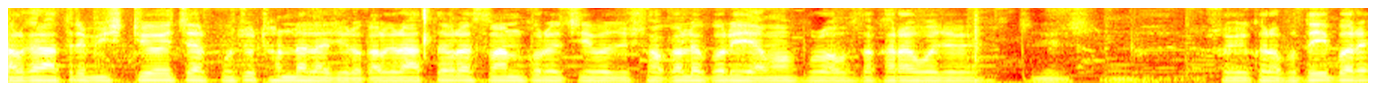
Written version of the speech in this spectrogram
কালকে রাত্রে বৃষ্টি হয়েছে আর প্রচুর ঠান্ডা লাগছিল। কালকে রাত্রেবেলা স্নান করেছি, এবার যদি সকালে করে, আমার পুরো অবস্থা খারাপ হয়ে যাবে। শরীর খারাপ হতেই পারে,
